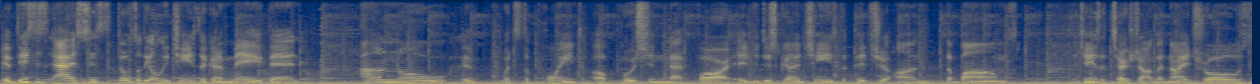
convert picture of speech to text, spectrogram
If this is as those are the only changes they're gonna make, then I don't know if what's the point of pushing that far. If you're just gonna change the picture on the bombs, and change the texture on the nitros,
